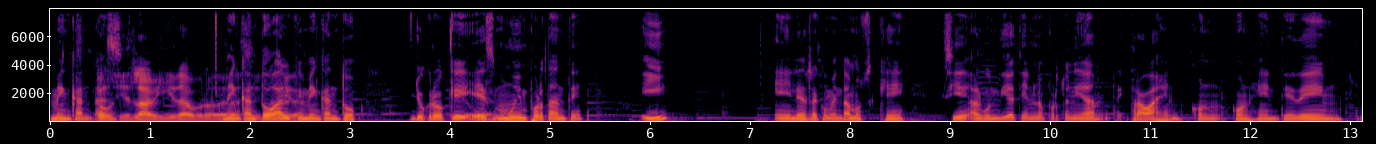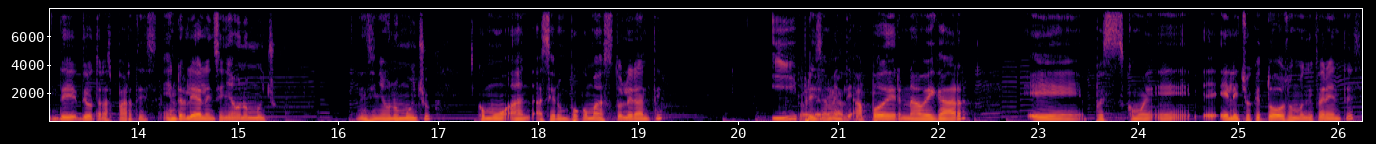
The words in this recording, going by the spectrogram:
Me encantó. así es la vida, bro. Me encantó Alfie, me encantó. Yo creo que es muy importante y eh, les recomendamos que si algún día tienen la oportunidad, trabajen con, con gente de, de- de otras partes. En realidad le enseña a uno mucho. Le enseña a uno mucho como a, a ser un poco más tolerante y precisamente a poder navegar eh, pues como eh, el hecho que todos somos diferentes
